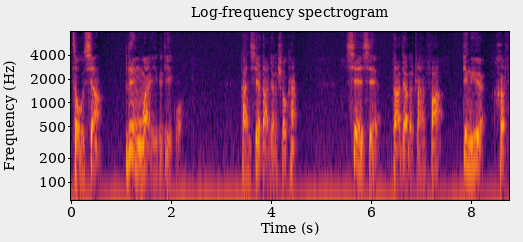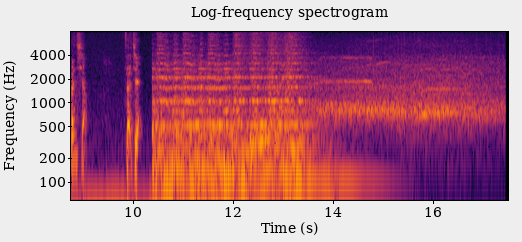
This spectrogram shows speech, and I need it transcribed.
走向另外一个帝国。感谢大家的收看，谢谢大家的转发、订阅和分享，再见。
